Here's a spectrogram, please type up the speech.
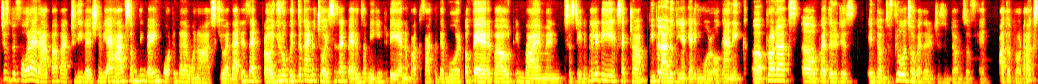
just before I wrap up, actually, Vaishnavi, I have something very important that I want to ask you, and that is that uh, you know, with the kind of choices that parents are making today, and about the fact that they're more aware about environment, sustainability, etc. People are looking at getting more organic uh, products, uh, whether it is in terms of clothes or whether it is in terms of eh, other products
